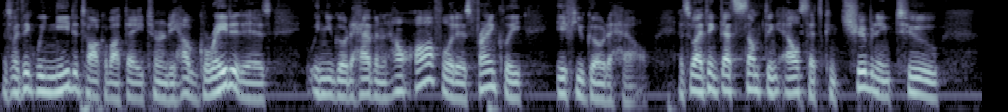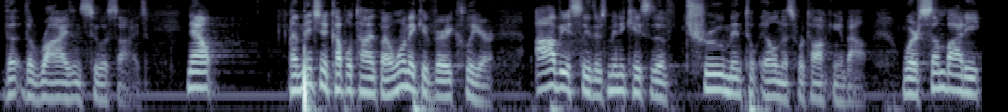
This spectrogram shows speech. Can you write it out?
And so I think we need to talk about that eternity, how great it is when you go to heaven, and how awful it is, frankly, if you go to hell. And so I think that's something else that's contributing to the, the rise in suicides. Now, I've mentioned a couple times, but I want to make it very clear obviously there's many cases of true mental illness we're talking about where somebody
